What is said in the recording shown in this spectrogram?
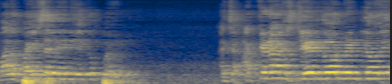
వాళ్ళ పైసలు నేను ఎందుకు అచ్చా అక్కడ స్టేట్ గవర్నమెంట్ ఎవరి?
